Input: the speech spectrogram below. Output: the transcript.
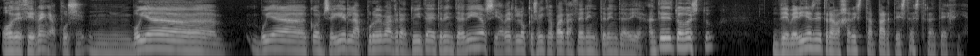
o decir, venga, pues mm, voy a voy a conseguir la prueba gratuita de 30 días y a ver lo que soy capaz de hacer en 30 días. Antes de todo esto, deberías de trabajar esta parte, esta estrategia,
